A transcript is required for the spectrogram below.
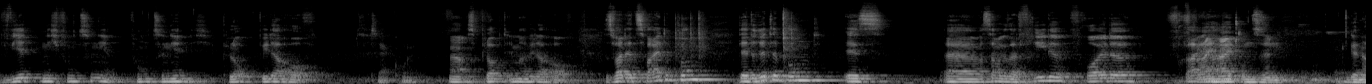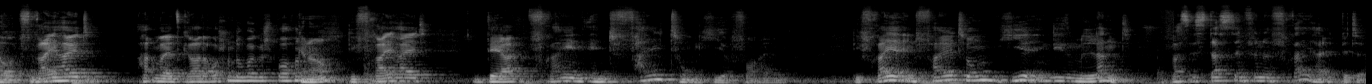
wird nicht funktionieren. Funktioniert nicht. Ploppt wieder auf. Sehr cool. Ja. Es ploppt immer wieder auf. Das war der zweite Punkt. Der dritte Punkt ist, äh, was haben wir gesagt? Friede, Freude, Freiheit. Freiheit und Sinn. Genau. Freiheit hatten wir jetzt gerade auch schon drüber gesprochen. Genau. Die Freiheit der freien Entfaltung hier vor allem. Die freie Entfaltung hier in diesem Land was ist das denn für eine Freiheit, bitte?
